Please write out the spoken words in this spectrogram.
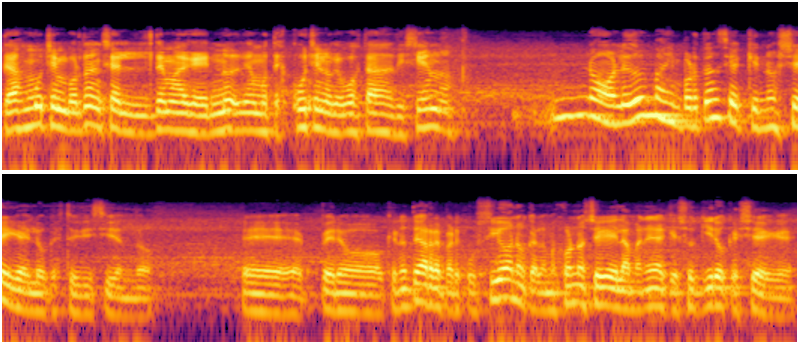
te das mucha importancia el tema de que no, digamos, te escuchen lo que vos estás diciendo. No, le doy más importancia que no llegue lo que estoy diciendo. Eh, pero que no tenga repercusión o que a lo mejor no llegue de la manera que yo quiero que llegue.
